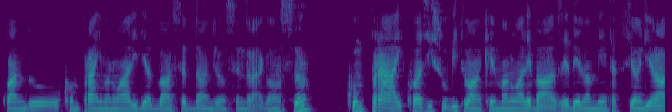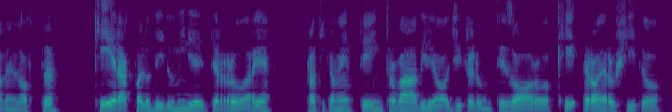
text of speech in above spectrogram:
quando comprai i manuali di Advanced Dungeons and Dragons, comprai quasi subito anche il manuale base dell'ambientazione di Ravenloft, che era quello dei domini del terrore, praticamente introvabile oggi, credo un tesoro, che però era uscito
